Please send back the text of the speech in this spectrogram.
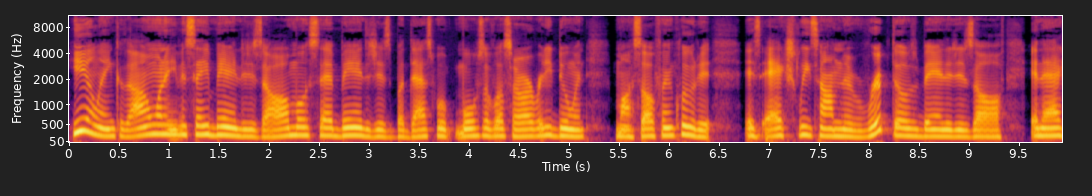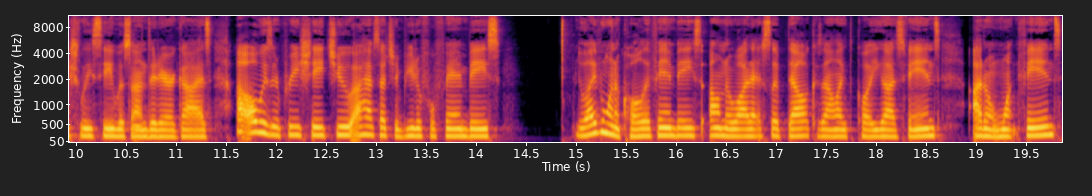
healing because I don't want to even say bandages. I almost said bandages, but that's what most of us are already doing, myself included. It's actually time to rip those bandages off and actually see what's under there, guys. I always appreciate you. I have such a beautiful fan base do I even want to call it fan base? I don't know why that slipped out because I like to call you guys fans. I don't want fans,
